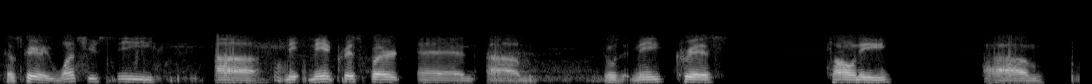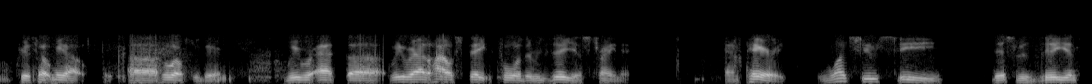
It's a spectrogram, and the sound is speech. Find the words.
Because period, once you see uh, me, me and Chris Burt and um, who was it? Me, Chris, Tony, um, Chris, help me out. Uh, who else was there? We were at the we were at Ohio State for the resilience training, and Perry. Once you see this resilience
